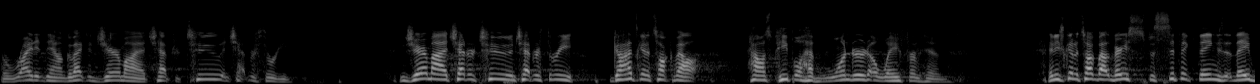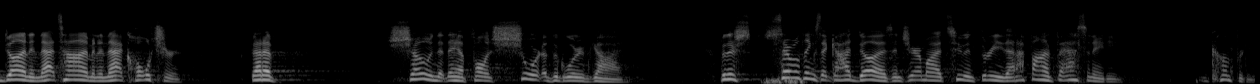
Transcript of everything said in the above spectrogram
but write it down. Go back to Jeremiah chapter 2 and chapter 3. In Jeremiah chapter 2 and chapter 3, God's going to talk about how his people have wandered away from him. And he's going to talk about very specific things that they've done in that time and in that culture that have shown that they have fallen short of the glory of God. But there's several things that God does in Jeremiah 2 and 3 that I find fascinating and comforting.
